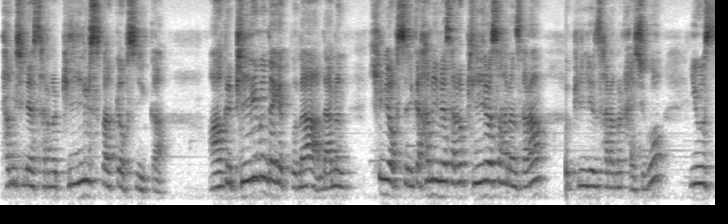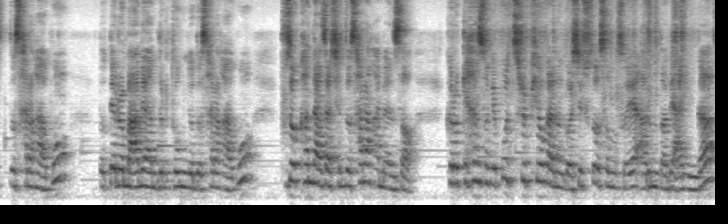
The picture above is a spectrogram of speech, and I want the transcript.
당신의 사랑을 빌릴 수밖에 없으니까 아, 그래 빌리면 되겠구나. 나는 힘이 없으니까 하느님의 사랑을 빌려서 하는 사람, 그 빌린 사랑을 가지고 이웃도 사랑하고 또 때로 마음에 안 드는 동료도 사랑하고 부족한 나 자신도 사랑하면서 그렇게 한 송이 꽃을 피워가는 것이 수도성소의 아름다움이 아닌가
